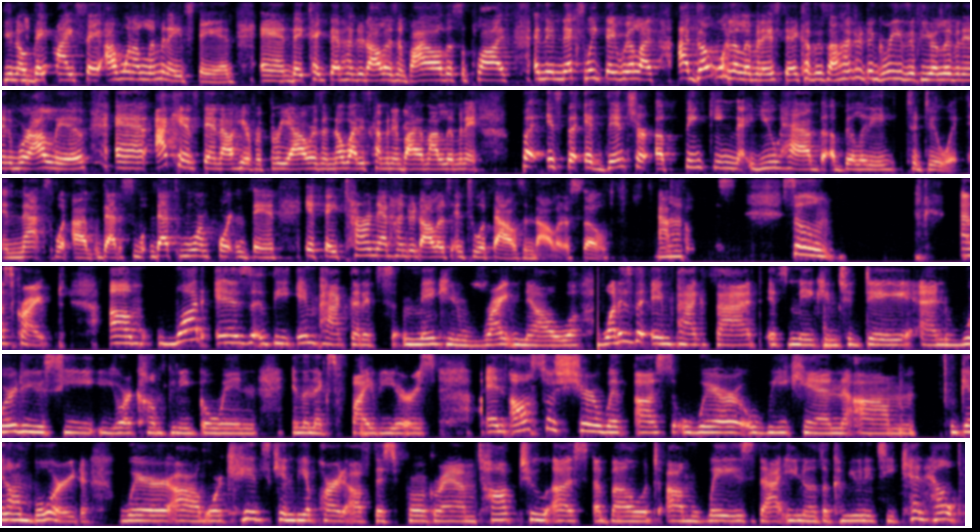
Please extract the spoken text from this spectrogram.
You know, they might say, I want a lemonade stand, and they take that hundred dollars and buy all the supplies. And then next week they realize I don't want a lemonade stand because it's hundred degrees if you're living in where I live, and I can't stand out here for three hours and nobody's coming and buying my lemonade. But it's the adventure of thinking that you have the ability to do it. And that's what i that's that's more important than if they turn that hundred dollars into a thousand dollars. So absolutely. so ascribed um, what is the impact that it's making right now? What is the impact that it's making today? And where do you see your company going in the next five years? And also share with us where we can um, get on board where um, where kids can be a part of this program. Talk to us about um, ways that you know the community can help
